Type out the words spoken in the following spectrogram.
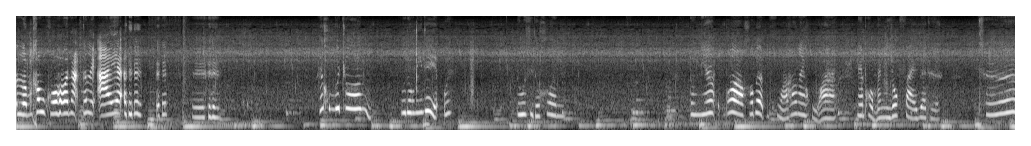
อลมเข้าคอน่ะ ก็เลยไอายอะให้คุณผู้ชม ดูตรงนี้ดิโอ้ยดูสิทุกคน ตรงเนี้ยพ่อเขาแบบหัวข้างในหัว ในผมมันมีลูกไฟด้วยเธอ เธอ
